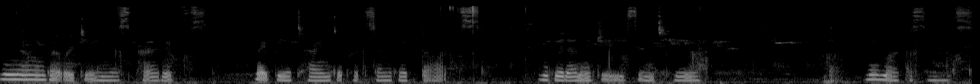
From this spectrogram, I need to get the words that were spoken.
Now that we're doing this part, it might be a time to put some good thoughts, some good energies into your moccasins.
